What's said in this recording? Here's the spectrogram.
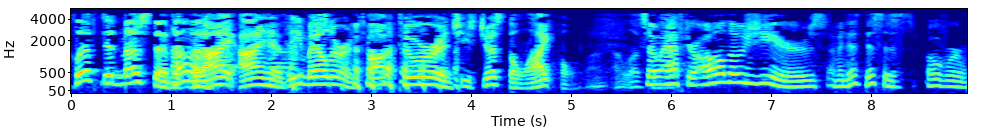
Cliff did most of it, Oh. but I I have emailed her and talked to her, and she's just delightful. I, I love So her. after all those years, I mean, this this is over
